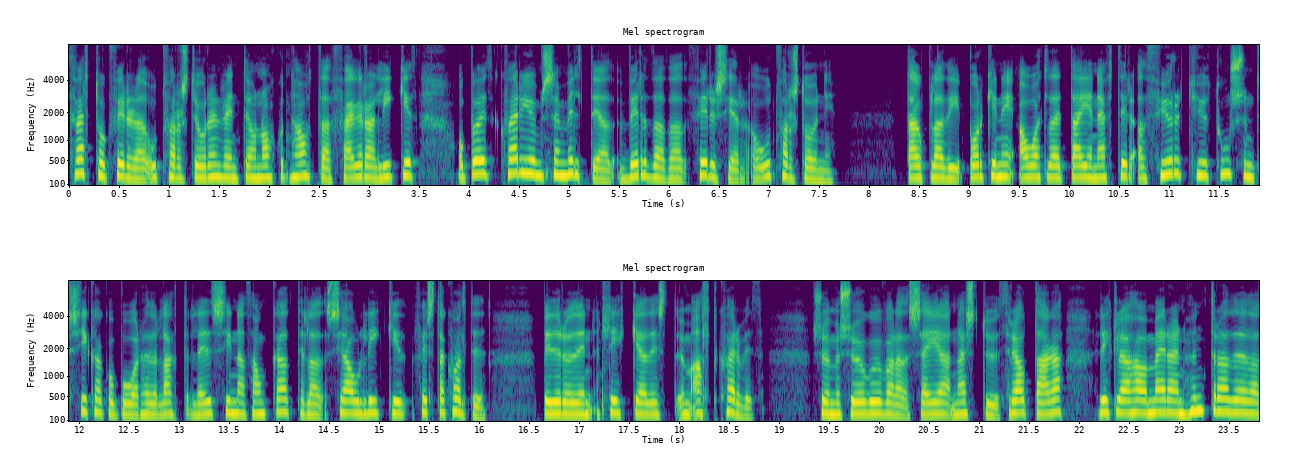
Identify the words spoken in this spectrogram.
þvert tók fyrir að útfarastjórin reyndi á nokkurn hátt að fegra líkið og bauð hverjum sem vildi að virða það fyrir sér á útfarastofunni. Dagblaði borginni áætlaði daginn eftir að 40.000 Chicago-búar hefur lagt leið sína þangað til að sjá líkið fyrsta kvöldið. Byðröðin hlikjaðist um allt hverfið. Sömu sögu var að segja næstu þrjá daga líklega hafa meira en 100 eða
